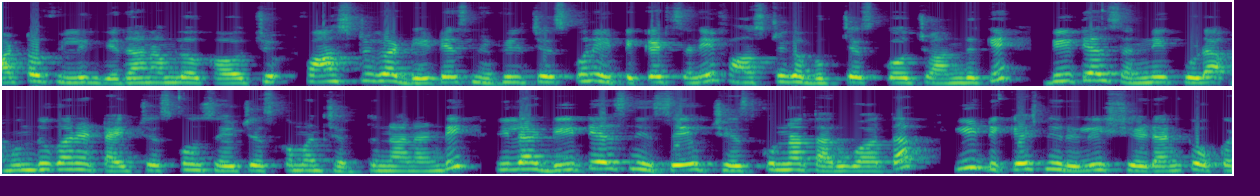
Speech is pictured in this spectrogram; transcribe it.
ఆటో ఫిల్లింగ్ విధానంలో కావచ్చు ఫాస్ట్గా డీటెయిల్స్ని ఫిల్ చేసుకుని టికెట్స్ అని ఫాస్ట్గా బుక్ చేసుకోవచ్చు. అందుకే డీటెయిల్స్ అన్ని కూడా ముందుగానే టైప్ చేసుకొని సేవ్ చేసుకోమని చెప్తున్నానండి. ఇలా డీటెయిల్స్ని సేవ్ చేసుకున్న తర్వాత ఈ టికెట్స్ని రిలీజ్ చేయడానికి ఒక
